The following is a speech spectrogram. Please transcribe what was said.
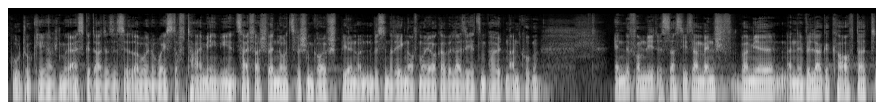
gut, okay, habe ich mir erst gedacht, das ist jetzt aber eine Waste of time irgendwie, eine Zeitverschwendung zwischen Golfspielen und ein bisschen Regen auf Mallorca, will er sich jetzt ein paar Hütten angucken. Ende vom Lied ist, dass dieser Mensch bei mir eine Villa gekauft hat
